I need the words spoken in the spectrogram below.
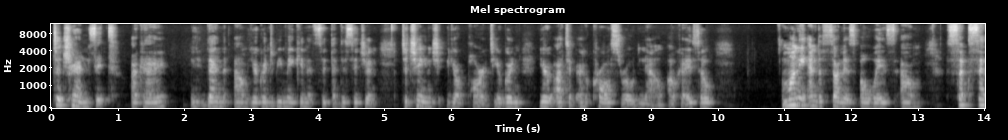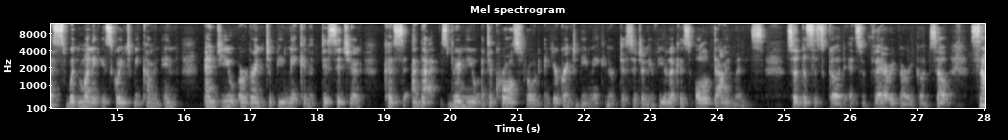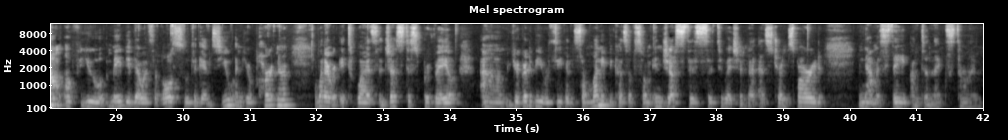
to transit okay? Then um, you're going to be making a, a, decision to change your part. You're going you're at a, crossroad now okay? So money and the sun is always um, success with money is going to be coming in and you are going to be making a decision because uh, that's bringing you at a crossroad and you're going to be making a decision if you look it's all diamonds. So this is good. It's very very good. So some of you maybe there was a lawsuit against you and your partner whatever it was justice prevail um, you're going to be receiving some money because of some injustice situation that has transpired namaste. Until next time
